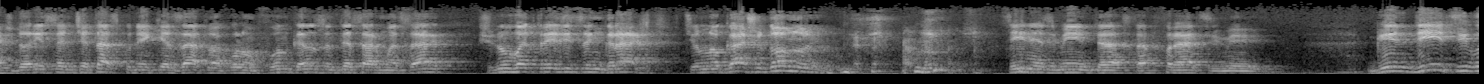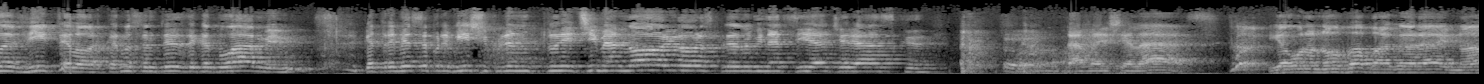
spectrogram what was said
Aș dori să încetați cu nechezatul acolo în fund, că nu sunteți armăsari și nu vă treziți în grajd, ci în locașul Domnului. Țineți minte asta, frații mei. Gândiți-vă, vitelor, că nu sunteți decât oameni, că trebuie să priviți și prin întunecimea norilor spre luminăția cerească. Dar vă înșelați. Eu unul nu vă bag în rai, na,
